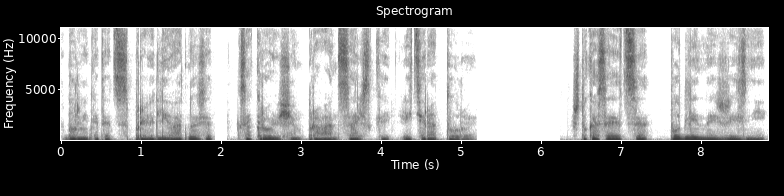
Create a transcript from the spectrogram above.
Сборник этот справедливо относят к сокровищам провансальской литературы. Что касается подлинной жизни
